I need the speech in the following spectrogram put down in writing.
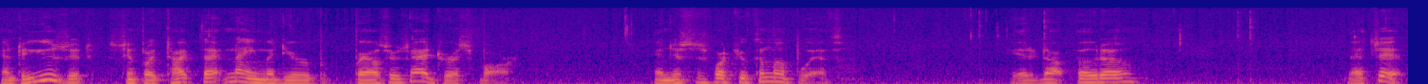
and to use it, simply type that name into your browser's address bar. And this is what you'll come up with. Edit.photo. That's it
